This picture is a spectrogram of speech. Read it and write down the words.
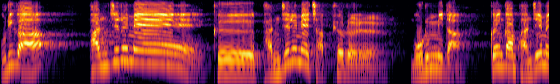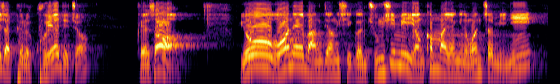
우리가 반지름의 그 반지름의 좌표를 모릅니다. 그러니까 반지름의 좌표를 구해야 되죠. 그래서 요 원의 방정식은 중심이 0,0인 원점이니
